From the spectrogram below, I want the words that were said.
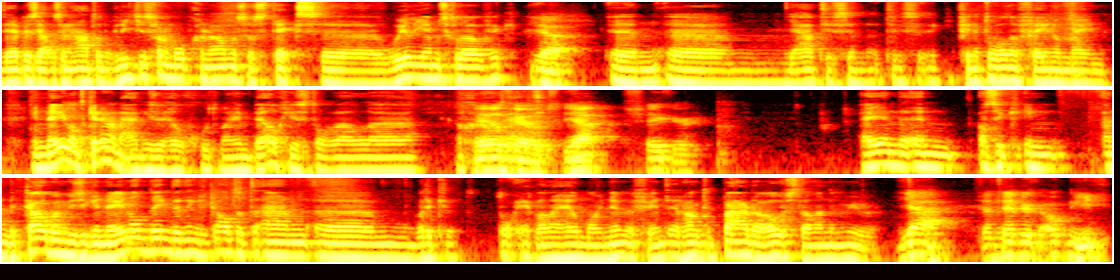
Er hebben zelfs een aantal nog liedjes van hem opgenomen. Zoals Tex Williams geloof ik. Ja. En ehm, ja, het is een, het is, ik vind het toch wel een fenomeen. In Nederland kennen we hem eigenlijk niet zo heel goed. Maar in België is het toch wel Heel groot. Ja, zeker. Hey, en, en als ik in, aan de cowboymuziek in Nederland denk, dan denk ik altijd aan ehm, wat ik toch echt wel een heel mooi nummer vind. Er hangt een paardenhoofdstel aan de muur. Ja, dat heb ik ook niet.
